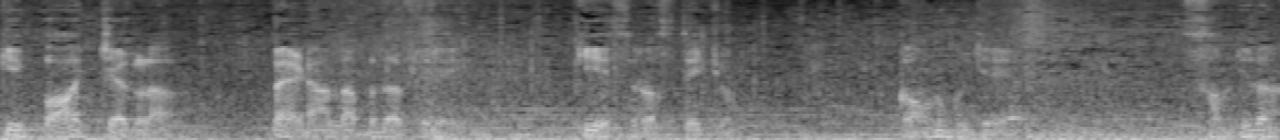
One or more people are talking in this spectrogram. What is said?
ਕਿ ਬਾਅਦ ਚਗਲਾ ਅਗਲਾ ਪੈੜਾਂ ਲੱਭਦਾ ਫਿਰੇ ਕਿ ਇਸ ਰਸਤੇ ਚੋਂ ਕੌਣ ਗੁਜ਼ਰਿਆ। ਸਮਝਦਾ?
